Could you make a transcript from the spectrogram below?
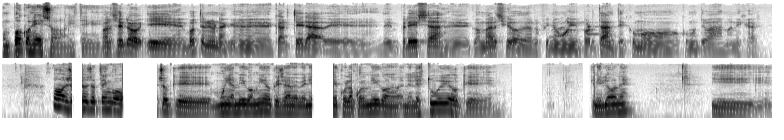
un poco es eso. Este... Marcelo, y vos tenés una eh, cartera de, de empresas, de comercio, de Rufino muy importante. ¿Cómo, ¿Cómo te vas a manejar? No, yo ya tengo hecho que muy amigo mío que ya me venía conmigo en el estudio, que, que Milone, y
